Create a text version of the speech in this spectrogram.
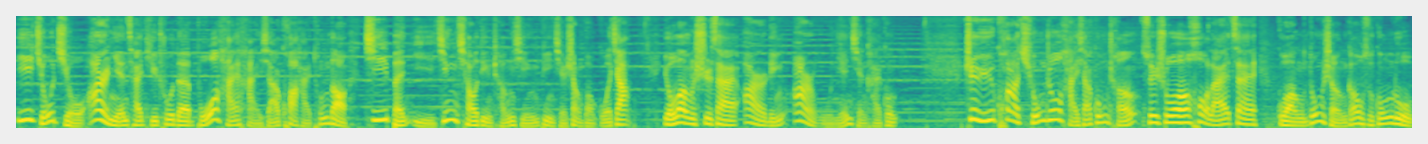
一九九二年才提出的渤海海峡跨海通道，基本已经敲定成型，并且上报国家，有望是在二零二五年前开工。至于跨琼州海峡工程，虽说后来在广东省高速公路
